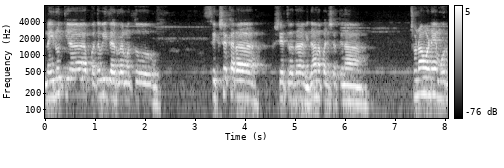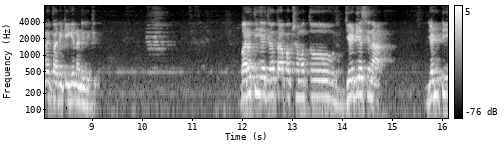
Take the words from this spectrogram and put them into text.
ನೈಋತ್ಯ ಪದವೀಧರರ ಮತ್ತು ಶಿಕ್ಷಕರ ಕ್ಷೇತ್ರದ ವಿಧಾನ ಪರಿಷತ್ತಿನ ಚುನಾವಣೆ ಮೂರನೇ ತಾರೀಕಿಗೆ ನಡೆಯಲಿಕ್ಕಿದೆ ಭಾರತೀಯ ಜನತಾ ಪಕ್ಷ ಮತ್ತು ಜೆ ಡಿ ಎಸ್ಸಿನ ಜಂಟಿ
